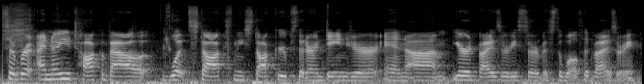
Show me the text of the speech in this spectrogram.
So, Brit, I know you talk about what stocks and these stock groups that are in danger in um, your advisory service, the Wealth Advisory.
